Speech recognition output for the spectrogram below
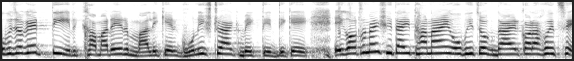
অভিযোগের তীর খামারের মালিকের ঘনিষ্ঠ এক ব্যক্তির দিকে। এই ঘটনায় সিতাই থানায় অভিযোগ দায়ের করা হয়েছে।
